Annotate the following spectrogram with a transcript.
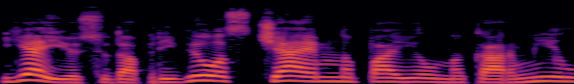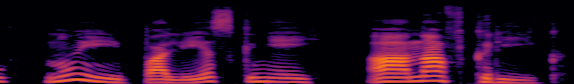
Я ее сюда привез, чаем напоил, накормил, ну и полез к ней. А она в крик.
